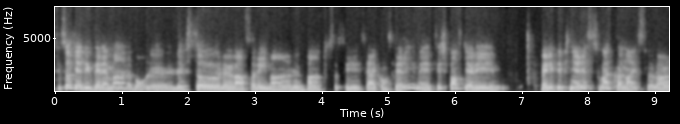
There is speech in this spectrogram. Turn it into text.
c'est sûr qu'il y a des éléments, bon, le, sol, l'ensoleillement, le vent, tout ça, c'est à considérer, mais je pense qu'il y a les, ben, les pépiniéristes souvent connaissent euh,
